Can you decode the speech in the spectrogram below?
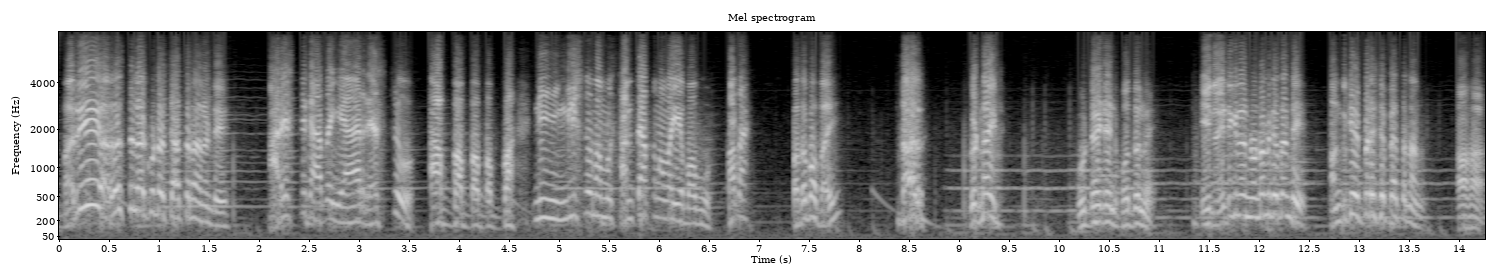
మరీ అరెస్ట్ లేకుండా చేస్తున్నానండి. అరెస్ట్ కాదయ్యా రెస్ట్. అబ్బబ్బబ్బబ్బా నీ ఇంగ్లీష్లో మమ్మల్ని చంపేస్తున్నావయ్యా బాబు. పద. పద బాబాయ్. Sir good night. Good night అండి పొద్దున్నే. ఈ నైట్కి నేను ఉండను కదండి అందుకే ఇప్పుడే చెప్పేస్తున్నాను. ఆహా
